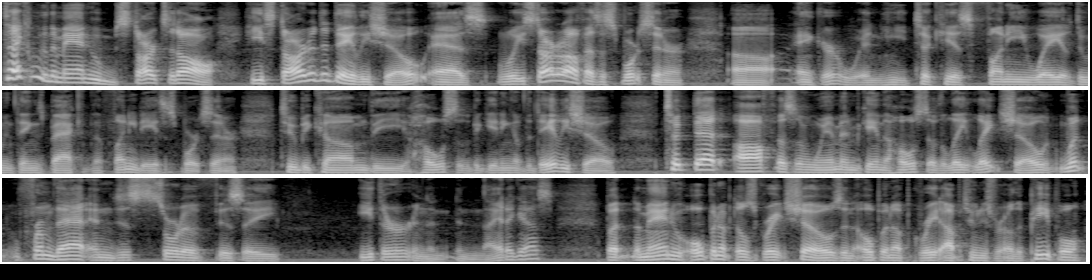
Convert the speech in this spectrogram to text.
Technically, the man who starts it all. He started The Daily Show as well, he started off as a SportsCenter uh, anchor when he took his funny way of doing things back in the funny days of SportsCenter to become the host of the beginning of The Daily Show. Took that off as a whim and became the host of The Late Late Show. Went from that and just sort of is a ether in the, in the, night, I guess. But the man who opened up those great shows and opened up great opportunities for other people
